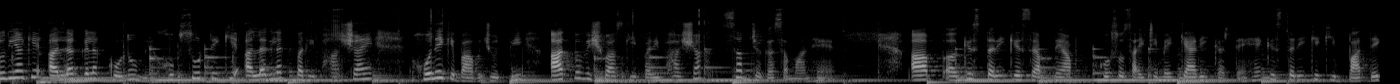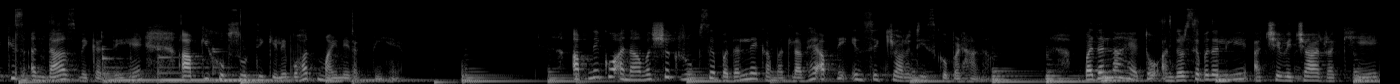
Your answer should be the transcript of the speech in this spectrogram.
दुनिया के अलग अलग कोनों में खूबसूरती की अलग अलग परिभाषाएँ होने के बावजूद भी आत्मविश्वास की परिभाषा सब जगह समान है। आप किस तरीके से अपने आप को सोसाइटी में कैरी करते हैं, किस तरीके की बातें किस अंदाज में करते हैं, आपकी खूबसूरती के लिए बहुत मायने रखती हैं। अपने को अनावश्यक रूप से बदलने का मतलब है अपनी इनसिक्योरिटीज को बढ़ाना। बदलना है तो अंदर से बदलिए, अच्छे विचार रखिए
